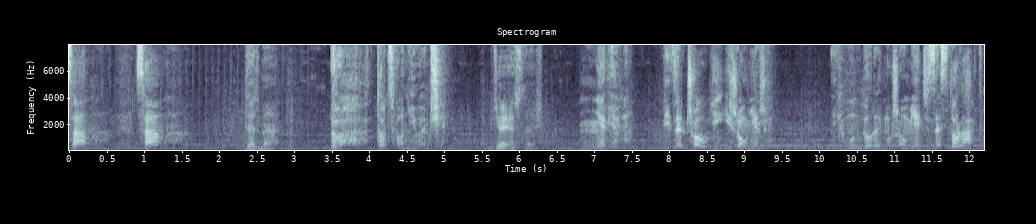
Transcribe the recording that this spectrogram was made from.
Sam, sam. Deadman, dodzwoniłem się. gdzie jesteś? Nie wiem. Widzę czołgi i żołnierzy. Ich mundury muszą mieć ze 100 lat.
